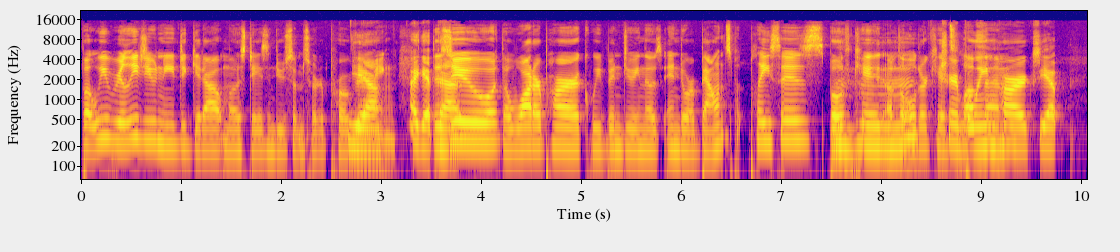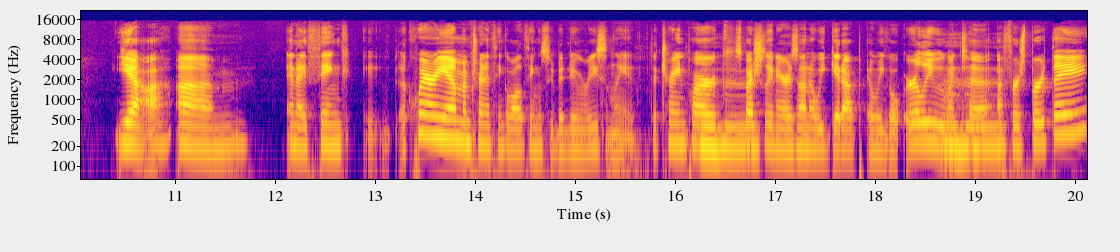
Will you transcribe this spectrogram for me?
But we really do need to get out most days and do some sort of Yeah, programming I get the that. zoo, the water park. We've been doing those indoor bounce places. Both kids of the older kids love Mm-hmm. Trampoline parks. Yep. Yeah. Um, and I think eh, aquarium. I'm trying to think of all the things we've been doing recently. The train park, Mm-hmm. especially in Arizona, we get up and we go early. We went to mm-hmm. a first birthday.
